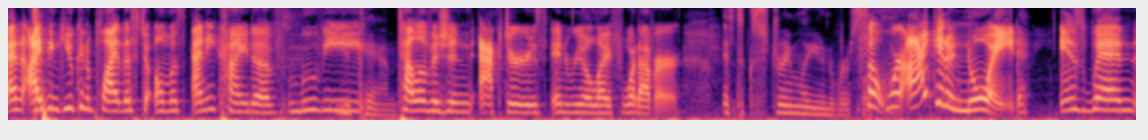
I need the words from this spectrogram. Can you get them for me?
And I think you can apply this to almost any kind of movie, television, actors in real life, whatever. It's extremely universal. So where I get annoyed is when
